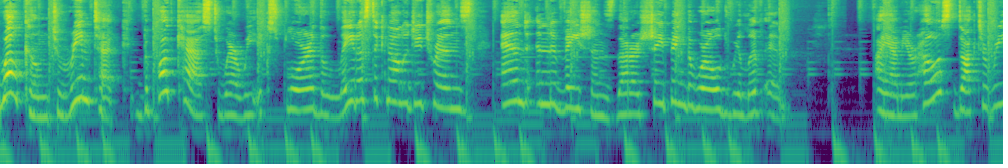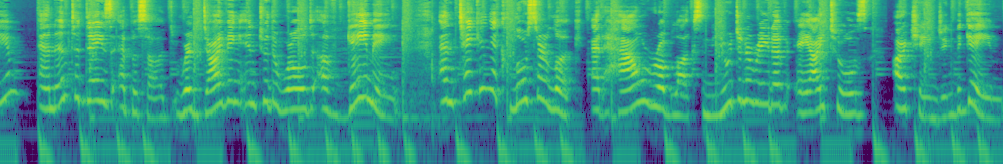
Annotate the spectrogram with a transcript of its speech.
Welcome to ReemTech, the podcast where we explore the latest technology trends and innovations that are shaping the world we live in. I am your host, Dr. Reem, and in today's episode, we're diving into the world of gaming and taking a closer look at how Roblox's new generative AI tools are changing the game.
